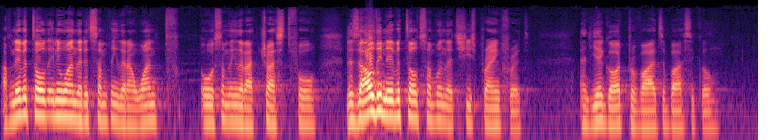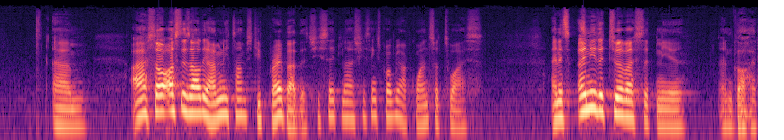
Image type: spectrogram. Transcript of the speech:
I've never told anyone that it's something that I want or something that I trust for. Lizaldi never told someone that she's praying for it. And here God provides a bicycle. Um, I, so I asked Lizaldi, how many times do you pray about this? She said, no, she thinks probably like once or twice. And it's only the two of us that knew and God.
